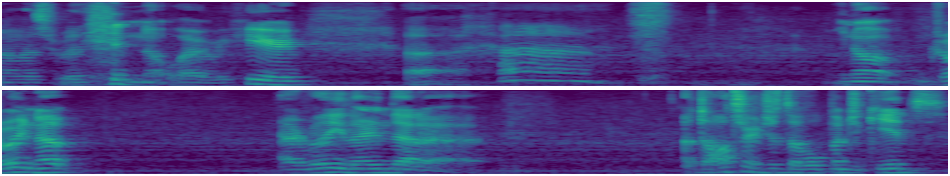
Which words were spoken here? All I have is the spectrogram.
of us really know why we're here. Uh, you know, growing up, I really learned that uh, adults are just a whole bunch of kids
